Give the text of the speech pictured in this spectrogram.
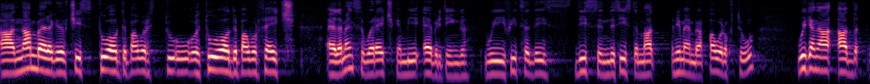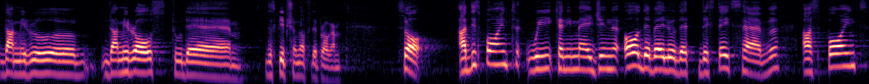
a number which is 2 of the power, two, two of the power of h elements, where h can be everything, we fix this, this in the system, but remember, power of 2, we can add dummy, dummy rows to the description of the program. So at this point, we can imagine all the value that the states have as points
